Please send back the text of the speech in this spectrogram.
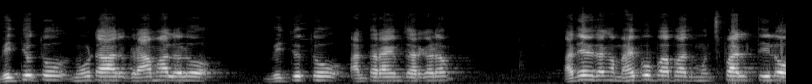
విద్యుత్తు నూట ఆరు గ్రామాలలో విద్యుత్తు అంతరాయం జరగడం అదేవిధంగా మహబూబాబాద్ మున్సిపాలిటీలో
